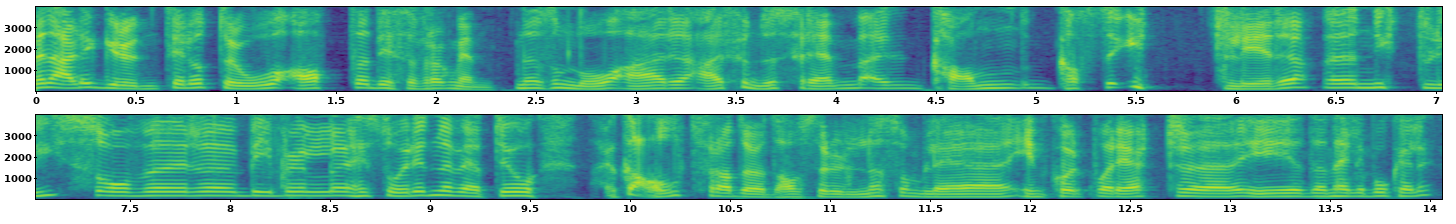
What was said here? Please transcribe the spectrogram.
Men er det grunn til å tro at disse fragmentene som nå er, er funnet frem, kan kaste ytterligere nytt lys over bibelhistorien? Vi vet jo, det er jo ikke alt fra dødehavsrullene som ble inkorporert i Den hellige bok heller?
